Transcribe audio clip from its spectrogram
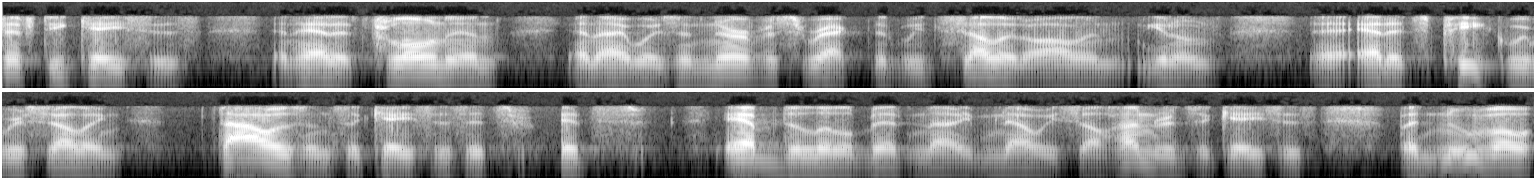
50 cases and had it flown in, and I was a nervous wreck that we'd sell it all. And you know, at its peak, we were selling thousands of cases. It's it's ebbed a little bit, and I, now we sell hundreds of cases. But Nouveau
